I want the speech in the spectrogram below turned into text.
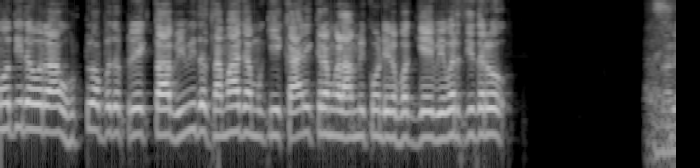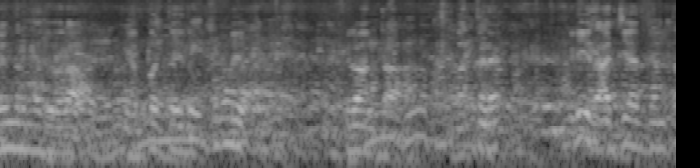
ಮೋದಿರವರ ಹುಟ್ಟುಹಬ್ಬದ ಪ್ರಯುಕ್ತ ವಿವಿಧ ಸಮಾಜಮುಖಿ ಕಾರ್ಯಕ್ರಮಗಳು ಹಮ್ಮಿಕೊಂಡಿರುವ ಬಗ್ಗೆ ವಿವರಿಸಿದರು. ನರೇಂದ್ರ ಇರುವಂಥ ಬರ್ತಡೆ ಇಡೀ ರಾಜ್ಯಾದ್ಯಂತ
